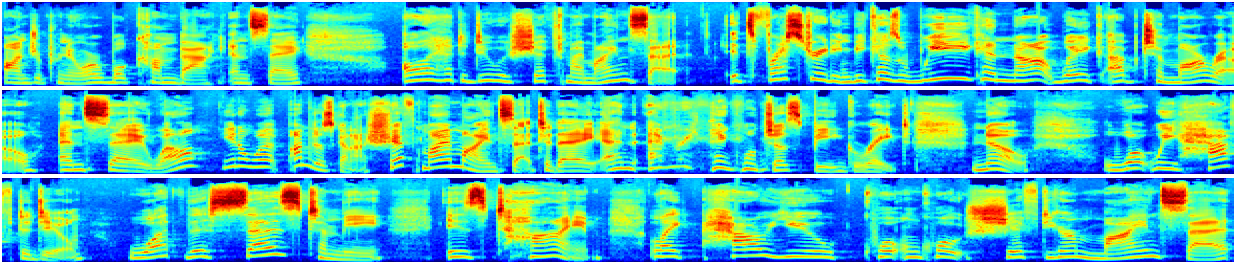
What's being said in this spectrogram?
entrepreneur will come back and say, all I had to do was shift my mindset it's frustrating because we cannot wake up tomorrow and say, well, you know what? I'm just going to shift my mindset today and everything will just be great. No, what we have to do what this says to me is time. Like how you quote unquote shift your mindset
